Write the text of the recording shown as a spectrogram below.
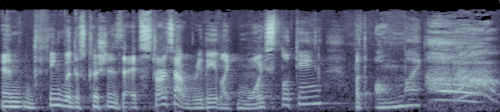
And the thing with this cushion is that it starts out really like moist looking, but oh my.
